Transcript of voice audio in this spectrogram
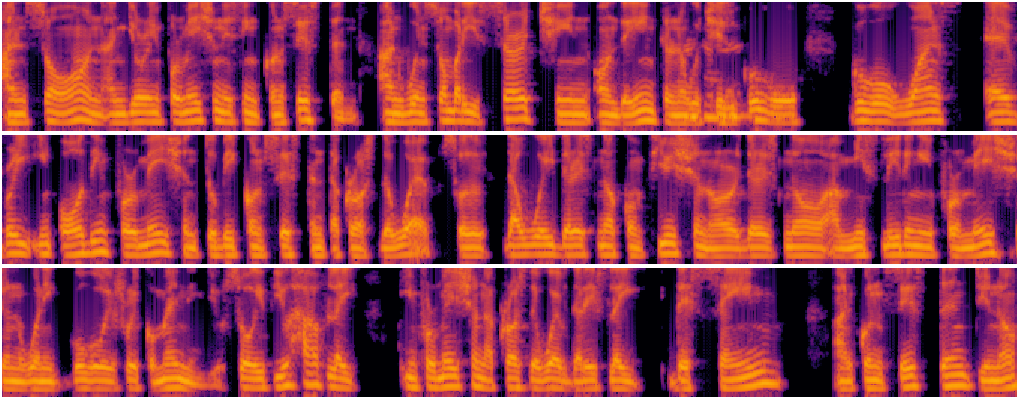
and so on. And your information is inconsistent. And when somebody is searching on the internet, mm-hmm. which is mm-hmm. Google, Google wants every all the information to be consistent across the web. So that way there is no confusion or there is no uh, misleading information when it, Google is recommending you. So if you have like information across the web that is like the same and consistent, you know,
